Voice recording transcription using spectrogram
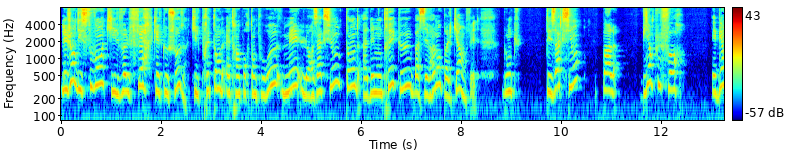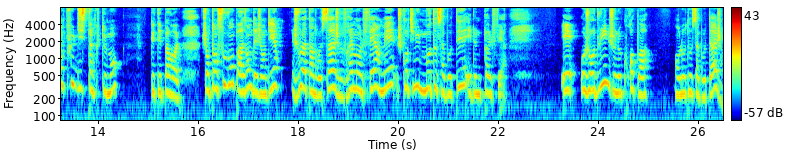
les gens disent souvent qu'ils veulent faire quelque chose, qu'ils prétendent être important pour eux, mais leurs actions tendent à démontrer que bah, c'est vraiment pas le cas en fait. Donc, tes actions parlent bien plus fort et bien plus distinctement que tes paroles. J'entends souvent par exemple des gens dire je veux atteindre ça, je veux vraiment le faire, mais je continue de m'auto-saboter et de ne pas le faire. Et aujourd'hui, je ne crois pas en l'auto-sabotage.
